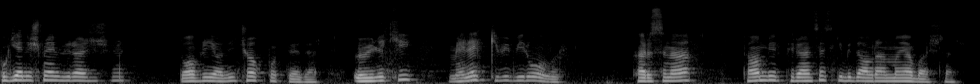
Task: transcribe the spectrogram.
Bu gelişme Viraj'ı Dobriyali çok mutlu eder. Öyle ki melek gibi biri olur. Karısına tam bir prenses gibi davranmaya başlar.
